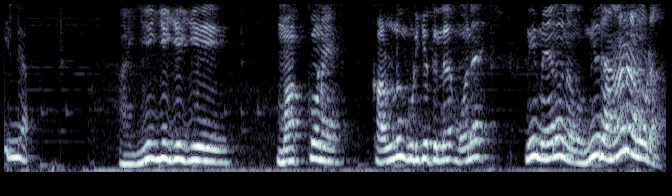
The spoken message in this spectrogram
ഇല്ല. അയ്യയ്യയ്യേ. മക്കുണെ കള്ളും കുടിക്കത്തില്ല. മോനെ നീ മേനോനാണോ? നീ ഒരു ആണാണോടാ?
